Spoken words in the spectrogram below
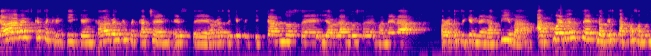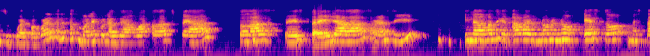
cada vez que se critiquen, cada vez que se cachen, este, ahora sí que criticándose y hablándose de manera, ahora sí que negativa, acuérdense lo que está pasando en su cuerpo, acuérdense de estas moléculas de agua, todas feas, todas estrelladas, ahora sí, y nada más digan, a ver, no, no, no, esto me está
